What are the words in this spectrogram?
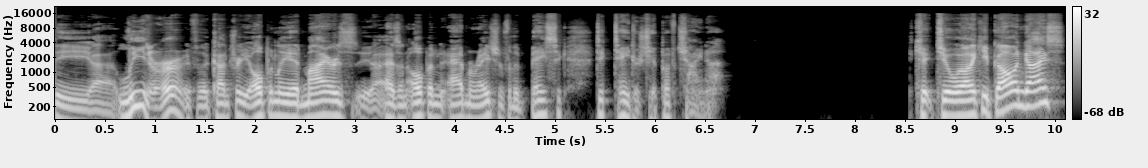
The uh, leader, if the country openly admires, uh, has an open admiration for the basic dictatorship of China. Do you want to keep going, guys?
